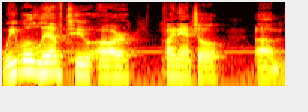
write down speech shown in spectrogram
we will live to our financial um,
